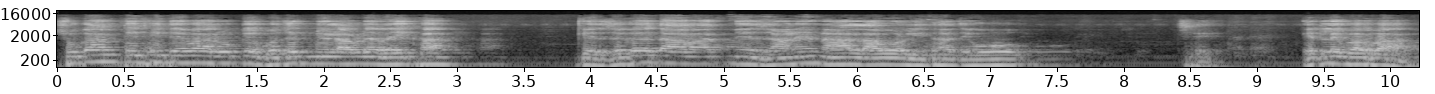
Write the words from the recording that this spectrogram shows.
શું તિથિ તહેવારો કે ભજન મેળાવડે રાખ્યા? કે જગત આ વાતને જાણે ને આ લાવો લીધા જેવો છે. એટલે બાબા,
